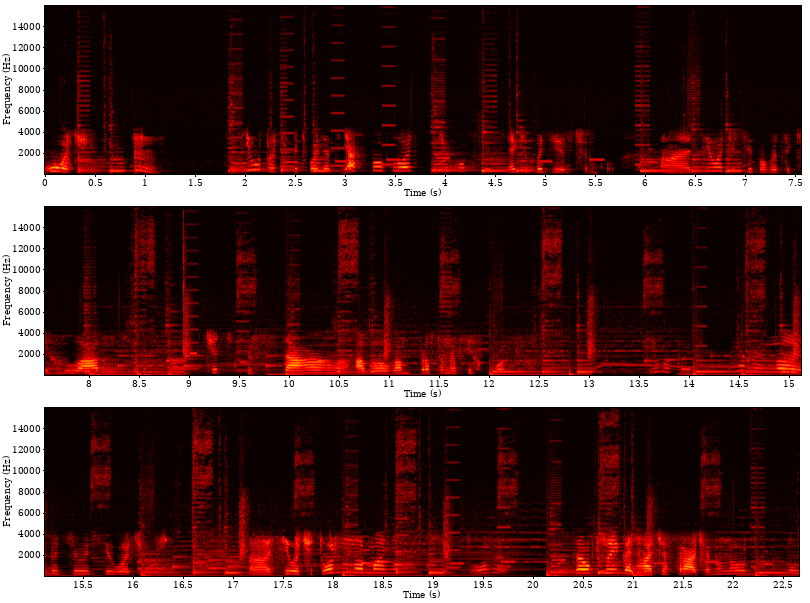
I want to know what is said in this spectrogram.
очі. Ці очі підходять як по хлопчику, як і по дівчинку. А, ці очі, типу, ви такі главні, типу, чи представили, або вам просто на всіх пофіг. Ці очі. Я не знаю, до цього ці очі вже. А, ці очі теж нормальні, теж. Це взагалі якась гача срача. Ну, ну, ну,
